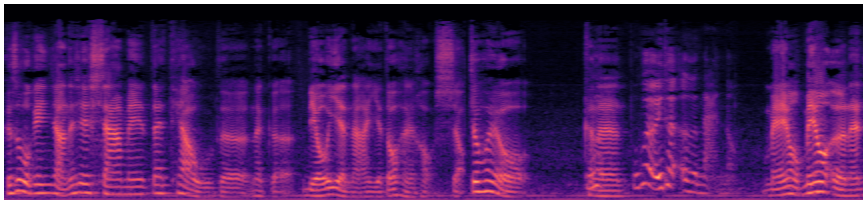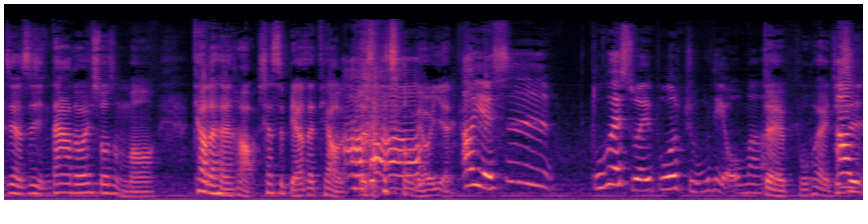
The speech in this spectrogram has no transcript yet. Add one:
可是我跟你讲，那些虾妹在跳舞的那个留言啊，也都很好笑，就会有可能不会有一堆耳男哦、没有没有耳男这种事情，大家都会说什么跳的很好，下次不要再跳了，哦就这种留言。哦，也是不会随波逐流吗？，对，不会，就哦是、，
